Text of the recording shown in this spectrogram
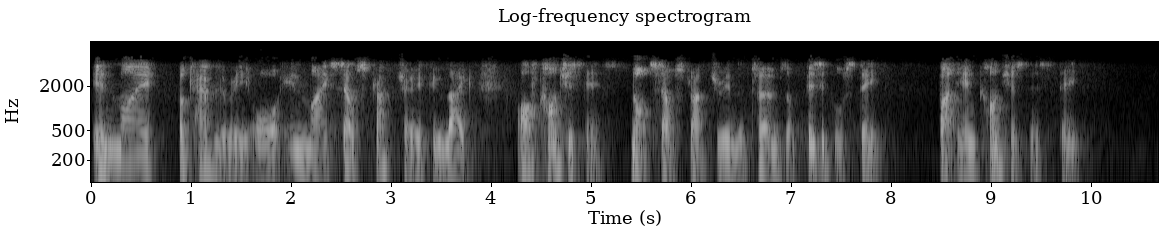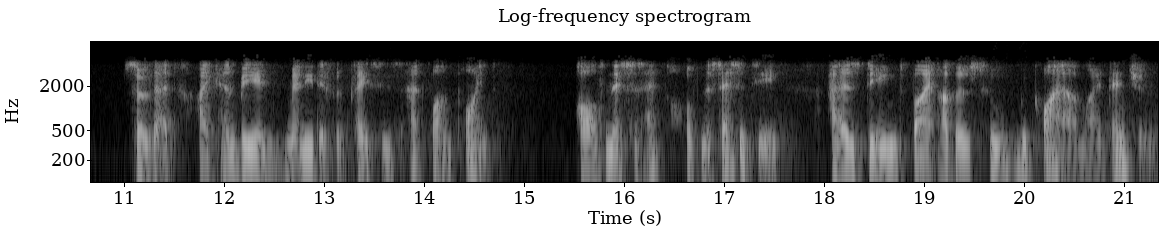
in my vocabulary or in my self structure, if you like, of consciousness. Not self structure in the terms of physical state, but in consciousness state. So that I can be in many different places at one point of, necess- of necessity as deemed by others who require my attention.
